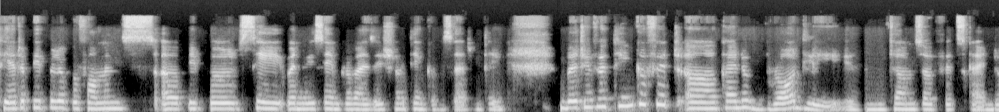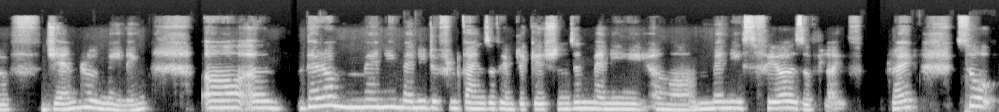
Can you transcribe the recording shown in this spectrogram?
theater people or performance uh, people see when we say improvisation, we think of a certain thing. But if you think of it uh, kind of broadly in terms of its kind of general meaning, uh, uh, there are many, many different kinds of implications in many, uh, many spheres of life right? So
